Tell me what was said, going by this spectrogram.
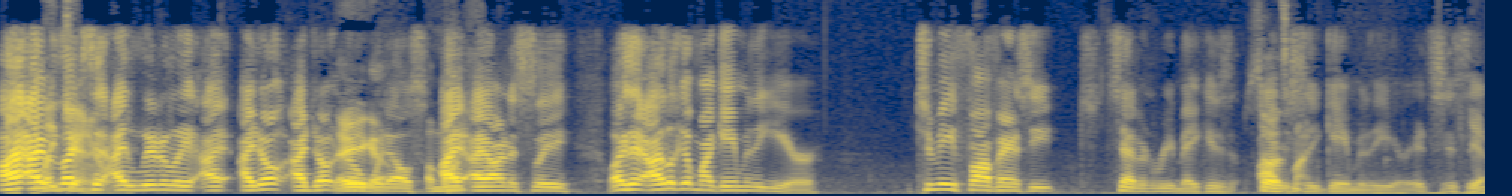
I, I Late like I said, I literally, I, I don't, I don't There know what go. else. A I, month. I honestly, like I said, I look at my game of the year. To me, Final Fantasy Seven remake is So obviously game of the year. It's, it's Yeah.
